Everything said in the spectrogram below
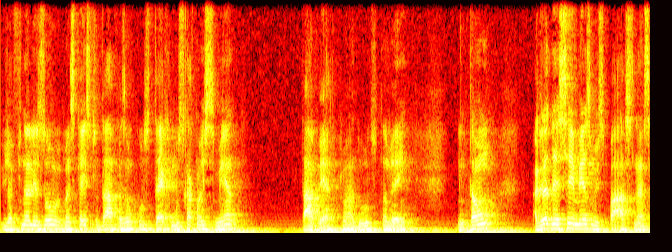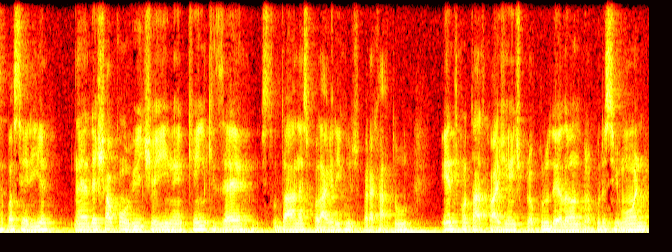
já finalizou, mas quer estudar, fazer um curso técnico, buscar conhecimento, está aberto para o adulto também. Então, Agradecer mesmo o espaço nessa parceria, né? deixar o convite aí, né? Quem quiser estudar na Escola Agrícola de Paracatu, entre em contato com a gente, procura o Delano, procura a Simone,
